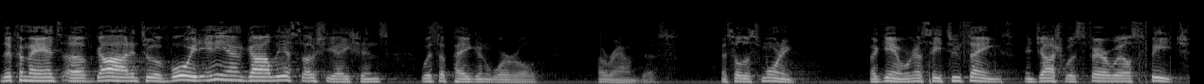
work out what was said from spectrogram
the commands of God and to avoid any ungodly associations with the pagan world around us. And so this morning, again, we're going to see two things in Joshua's farewell speech.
